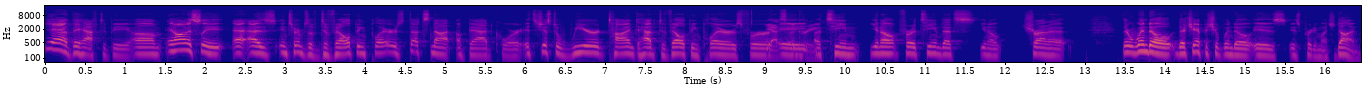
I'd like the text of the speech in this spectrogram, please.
Yeah, they have to be. Um, and honestly, as in terms of developing players, that's not a bad core. It's just a weird time to have developing players for yes, a, a team, you know, for a team that's, you know, trying to their window, their championship window is is pretty much done.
